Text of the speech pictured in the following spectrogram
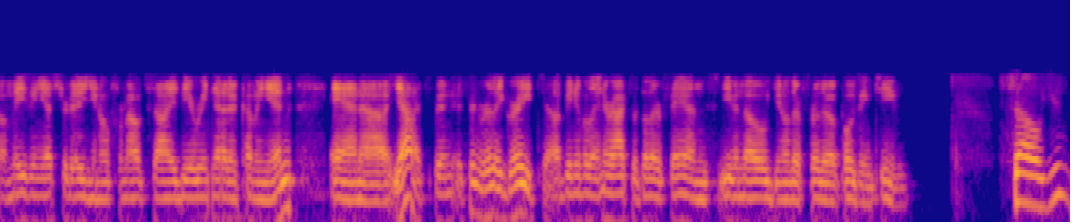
amazing yesterday. You know, from outside the arena Netta coming in, and uh, yeah, it's been it's been really great uh, being able to interact with other fans, even though you know they're for the opposing team. So you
